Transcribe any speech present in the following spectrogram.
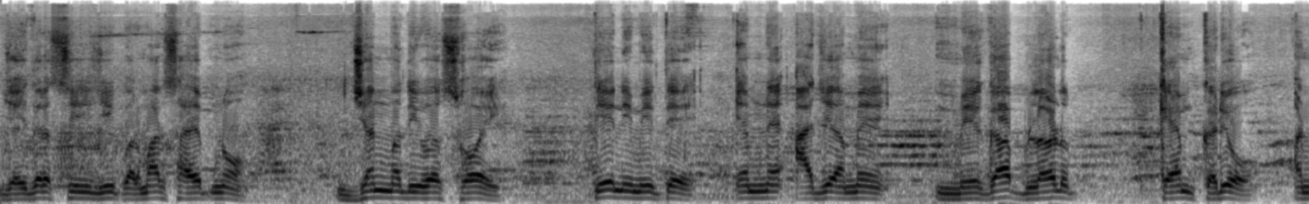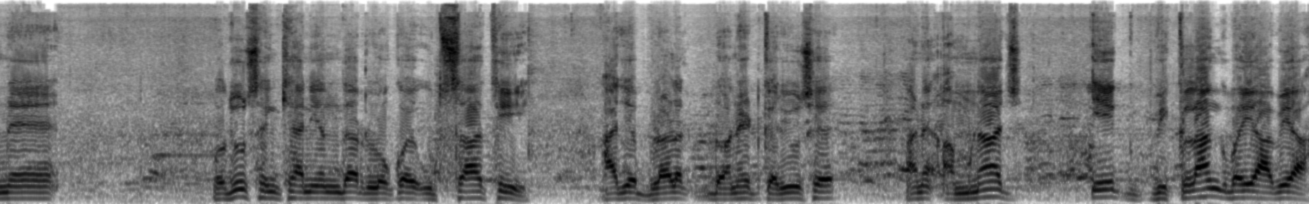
જયદ્રથસિંહજી પરમાર સાહેબનો જન્મદિવસ હોય તે નિમિત્તે એમને આજે અમે મેગા બ્લડ કેમ્પ કર્યો અને વધુ સંખ્યાની અંદર લોકોએ ઉત્સાહથી આજે બ્લડ ડોનેટ કર્યું છે અને હમણાં જ એક વિકલાંગ ભાઈ આવ્યા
